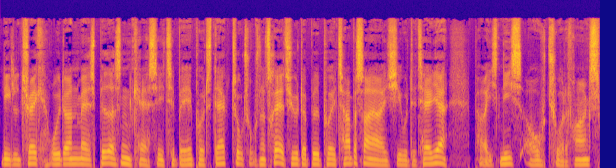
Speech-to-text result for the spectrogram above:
Little Trek rytteren Mads Pedersen kan se tilbage på et stærkt 2023, der bød på etappesejre i Giro d'Italia, Paris-Nice og Tour de France.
